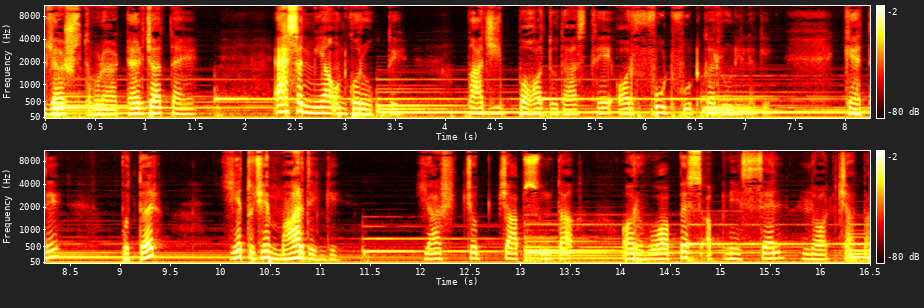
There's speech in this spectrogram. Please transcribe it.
यश थोड़ा डर जाता है। एहसन मियाँ उनको रोकते। पाजी बहुत उदास थे और फूट फूट कर रोने लगे। कहते, पुत्र, ये तुझे मार देंगे। यश चुपचाप सुनता और वापस अपने सेल लौट जाता।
